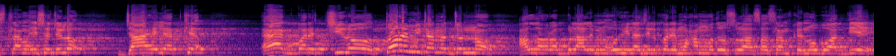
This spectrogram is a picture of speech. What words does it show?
ইসলাম এসেছিল। জাহিলিয়াতকে একবারে চিরতরে মিটানোর জন্য আল্লাহ রাব্বুল আলমিন ওহিনাজিল করে মোহাম্মদ রসুল্লাহ আসলামকে নবুয়াদ দিয়ে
